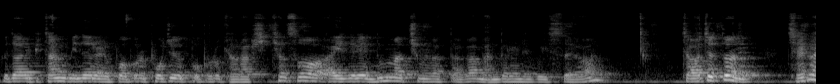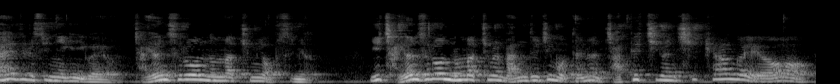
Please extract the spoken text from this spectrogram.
그 다음에 비타민 미네랄 요법을 보조요법으로 결합시켜서 아이들의 눈맞춤을 갖다가 만들어내고 있어요. 자 어쨌든 제가 해드릴 수 있는 얘기는 이거예요. 자연스러운 눈맞춤이 없으면 이 자연스러운 눈맞춤을 만들지 못하면 자폐치료는 실패한 거예요.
